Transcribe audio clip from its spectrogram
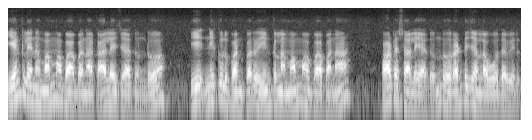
ಎಂಕ್ಲೆನ ಮಮ್ಮ ಬಾಬನ ಕಾಲೇಜ್ ಆದುಂಡು, ಈ ನಿಕುಲು ಪನ್ಪರು ಎಂಕಲ್ನ ಮಮ್ಮ ಬಾಬನ ಪಾಠಶಾಲೆಯಾದುಂಡು ರಡ್ಡು ಜನಲ ಓದವೇರು.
